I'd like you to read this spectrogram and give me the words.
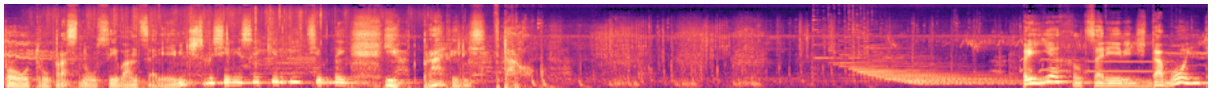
Поутру проснулся Иван-Царевич с Василисой Кирбитьевной и отправились в дорогу. Приехал царевич домой,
